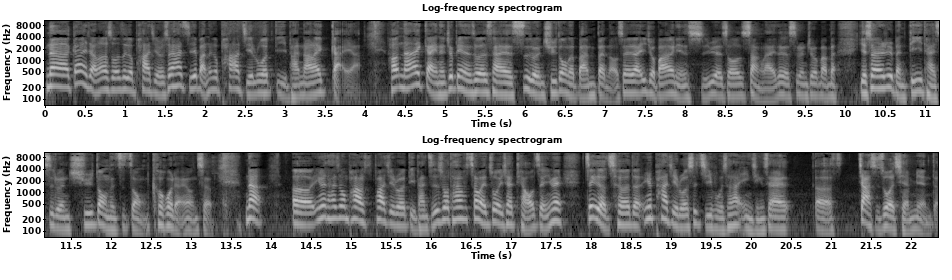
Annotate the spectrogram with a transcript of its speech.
那刚才讲到说这个帕杰罗，所以他直接把那个帕杰罗底盘拿来改啊。好，拿来改呢，就变成说是四轮驱动的版本哦。所以在一九八二年十月的时候上来，这个四轮驱动版本也算是日本第一台四轮驱动的这种客货两用车。那呃，因为它是用帕帕杰罗底盘，只是说它稍微做一下调整，因为这个车的，因为帕杰罗是吉普车，它引擎在呃。驾驶座前面的，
